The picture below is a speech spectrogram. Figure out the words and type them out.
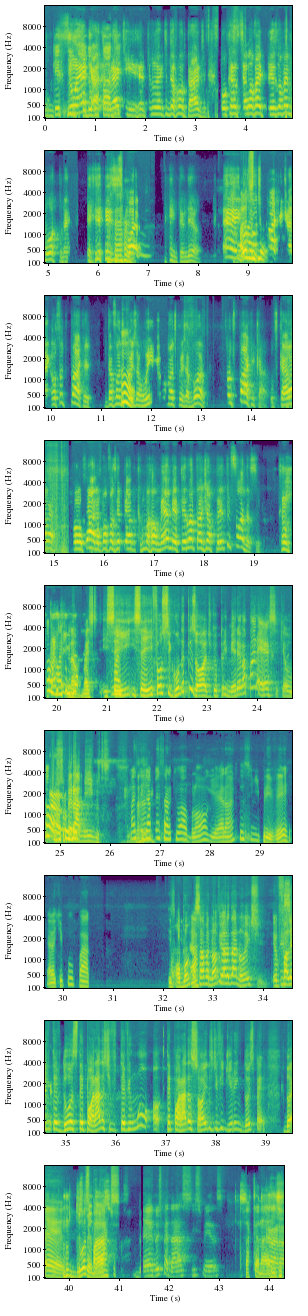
Porque sim, não é, deu cara. vontade. Não é, que, é que não é que deu vontade. Ou cancela ou vai preso ou vai morto, né? Eles escolhem. Entendeu? É igual Olha, South mas- Park, cara. Igual South Park. A gente tá falando de Ah. coisa ruim, vamos falar de coisa boa. South Park, cara. Os caras falaram assim: ah, não pode fazer piada com o Maomé, meteram uma tarja preta e foda-se. Então, tá mas- aqui. Não, mas isso, Mas- Aí, isso aí foi o segundo episódio, que o primeiro ele aparece, que é o Ah, Super Amigos. Mas vocês já pensaram que o Oblong era antes do Cine Privé? Era tipo pra. O Oblong esquentar? passava 9 horas da noite. Eu Isso falei é- que teve duas temporadas, teve uma temporada só, e eles dividiram em dois pe- do- é, Dois duas pedaços. partes. É, dois pedaços, isso mesmo. Sacanagem.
